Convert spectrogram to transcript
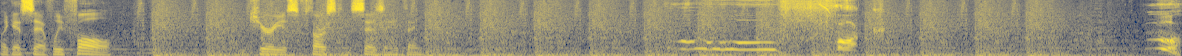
Like I said, if we fall, I'm curious if Tharskin says anything. Oh, fuck! Ugh.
